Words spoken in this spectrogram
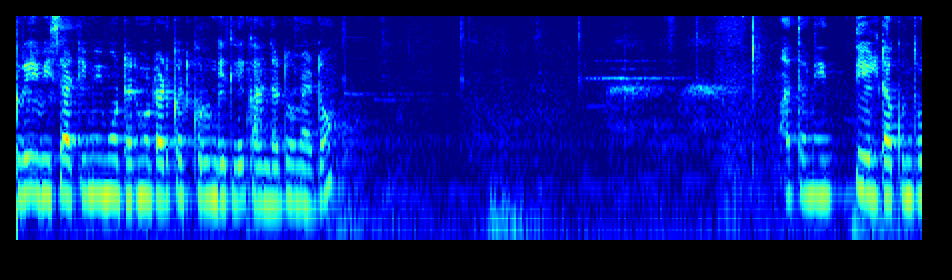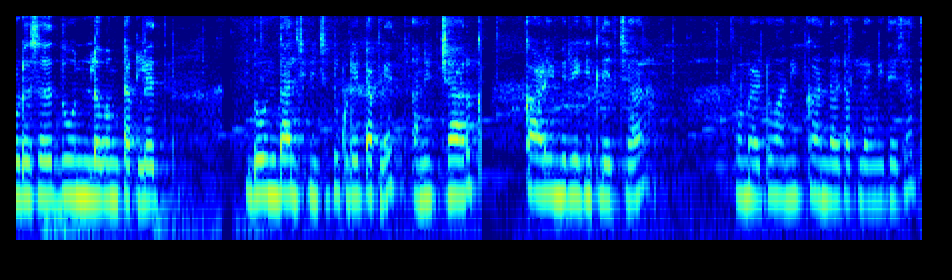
ग्रेव्हीसाठी मी मोठाड मोठाड कट करून घेतले कांदा टोमॅटो. आता मी तेल टाकून थोडंसं दोन लवंग टाकलेत. दोन दालचिनीचे तुकडे टाकलेत आणि चार काळे मिरे घेतलेत चार. टोमॅटो आणि कांदा टाकला मी त्याच्यात.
